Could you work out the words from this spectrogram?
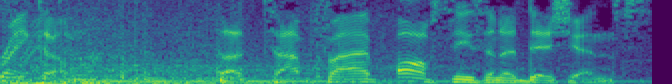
Rank 'em, the top five offseason editions.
